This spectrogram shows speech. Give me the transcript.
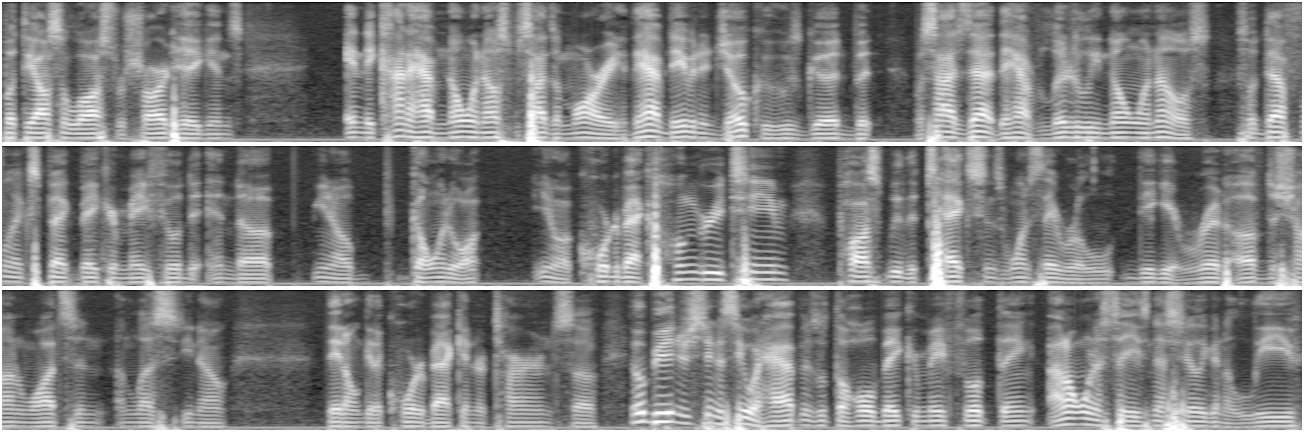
but they also lost Rashard Higgins and they kind of have no one else besides Amari. They have David Njoku, who's good, but besides that, they have literally no one else. So definitely expect Baker Mayfield to end up, you know, going to a you know a quarterback hungry team, possibly the Texans once they re- they get rid of Deshaun Watson, unless you know they don't get a quarterback in return. So it'll be interesting to see what happens with the whole Baker Mayfield thing. I don't want to say he's necessarily going to leave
